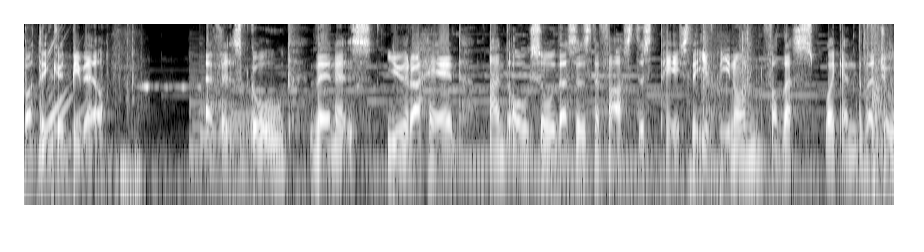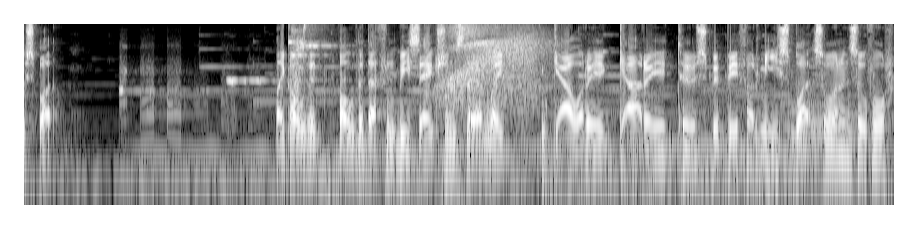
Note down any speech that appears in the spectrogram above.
but it could be better. If it's gold, then it's you're ahead, and also this is the fastest pace that you've been on for this like individual split. Like all the all the different wee sections there, like gallery, Gary, two spoopy for me, split, so on and so forth.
